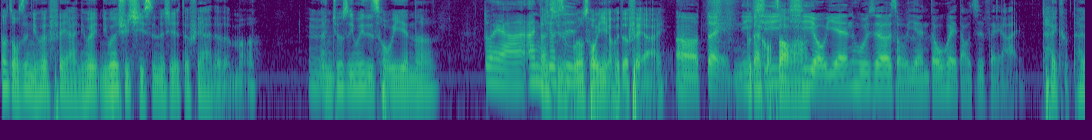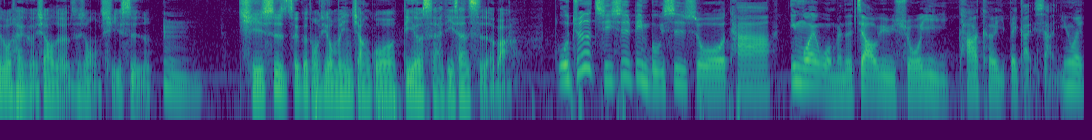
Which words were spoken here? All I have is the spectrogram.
那总之你会肺癌，你会你会去歧视那些得肺癌的人吗？嗯，那你就是因为一直抽烟呢？对啊，啊，你就是、但其实不用抽烟也会得肺癌。呃，对，你不戴口罩啊，吸油烟或者是二手烟都会导致肺癌。太可太多太可笑的这种歧视。嗯，歧视这个东西我们已经讲过第二次还是第三次了吧？我觉得歧视并不是说他因为我们的教育，所以他可以被改善，因为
